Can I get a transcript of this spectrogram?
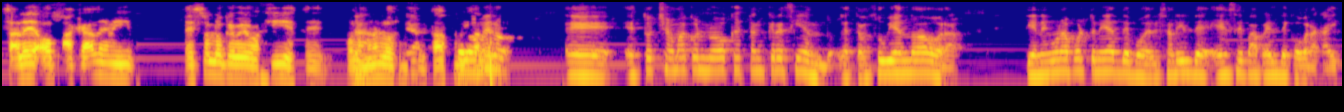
sale Up Academy, eso es lo que veo aquí, este, por lo Ah, menos los resultados que por lo menos eh, estos chamacos nuevos que están creciendo, que están subiendo ahora, tienen una oportunidad de poder salir de ese papel de Cobra Kai.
